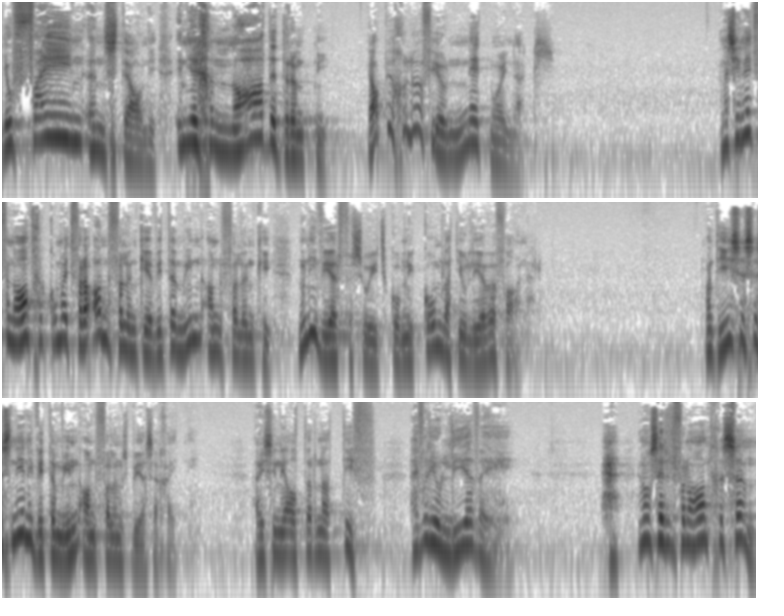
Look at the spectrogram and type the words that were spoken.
jou fyn instel nie en jy genade drink nie. Help jou geloof jou net mooi niks. En as jy net vanaand gekom het vir 'n aanvullingkie, vitamien aanvullingkie, moenie weer vir so iets kom nie, kom dat jou lewe verander. Want Jesus is nie in die vitamien aanvullingsbesigheid nie. Hy is in die alternatief. Hy wil jou lewe hê. En ons het dit vanaand gesing.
